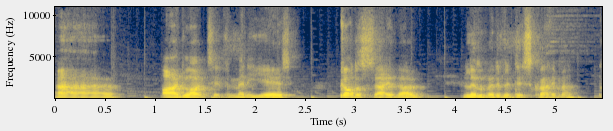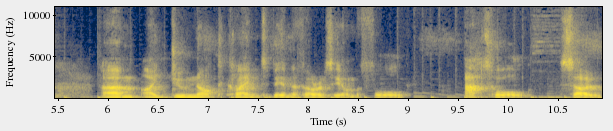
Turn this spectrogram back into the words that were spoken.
Uh, I'd liked it for many years. Gotta say, though, little bit of a disclaimer. Um, I do not claim to be an authority on the fall at all. So,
